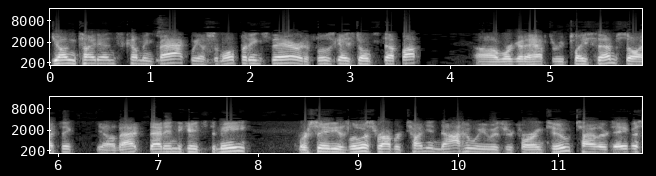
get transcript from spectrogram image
young tight ends coming back. We have some openings there, and if those guys don't step up, uh, we're going to have to replace them. So I think you know that that indicates to me Marcedes Lewis, Robert Tonyan, not who he was referring to, Tyler Davis,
